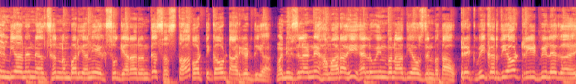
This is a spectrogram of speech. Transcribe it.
इंडिया ने नेल्सन नंबर यानी 111 रन का सस्ता और टिकाऊ टारगेट दिया और न्यूजीलैंड ने हमारा ही हेलोइन बना दिया उस दिन, बताओ। ट्रिक भी कर दिया और ट्रीट भी ले गए।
